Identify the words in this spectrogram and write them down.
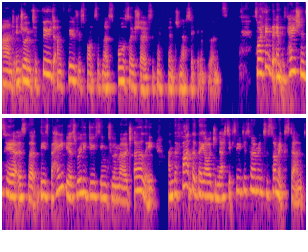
and enjoyment of food and food responsiveness also show significant genetic influence. So I think the implications here is that these behaviors really do seem to emerge early, and the fact that they are genetically determined to some extent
